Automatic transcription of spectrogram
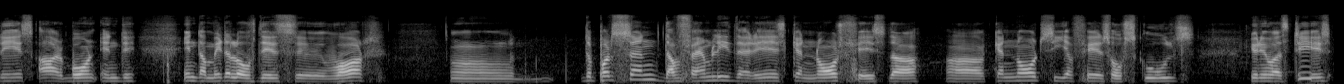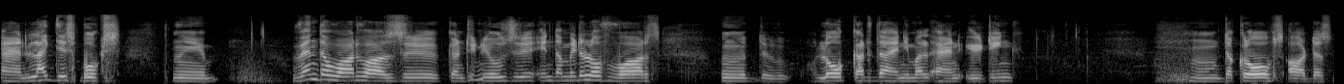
race are born in the middle of this uh, war. The person, the family, the race cannot face the uh, cannot see a face of schools, universities, and like these books. Uh, when the war was uh, continues, in the middle of wars, log cut the animal and eating mm, the crops or does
